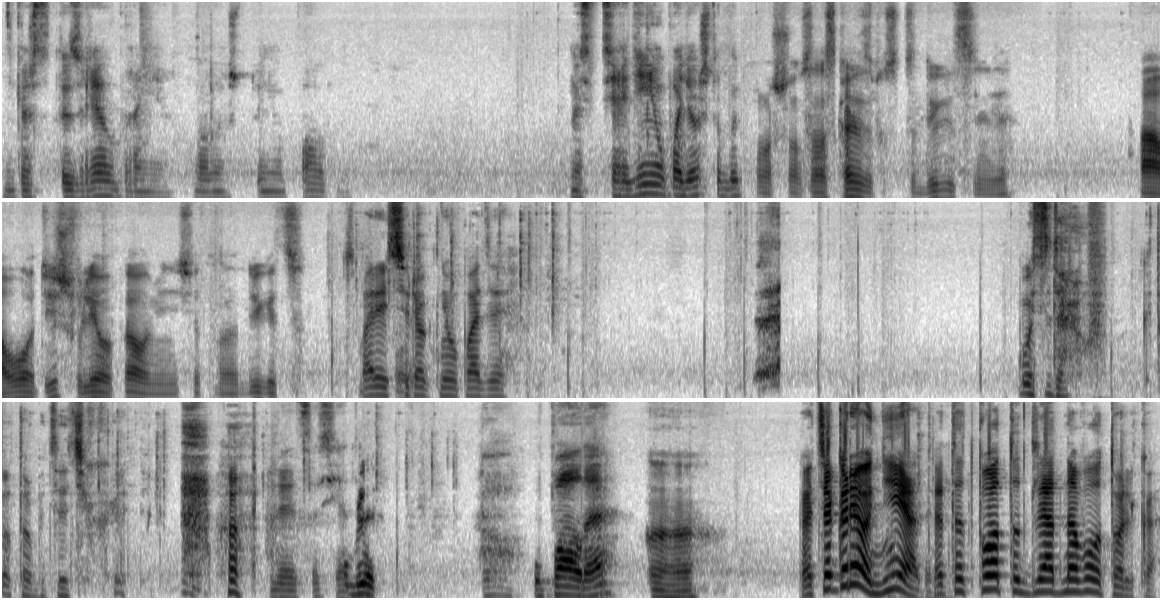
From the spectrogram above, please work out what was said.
Мне кажется, ты зря в броне. Главное, чтобы ты не упал. блин. В середине упадешь, то будет... Может, он соскальзывает, просто двигаться нельзя. А, вот, видишь, влево-право меня несет, надо двигаться. Смотри, Серег, не упади. Будь здоров. Кто там? Да, это сосед. блядь. Упал, да? Ага. Я тебе говорю, нет, Блин. этот тут для одного только.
